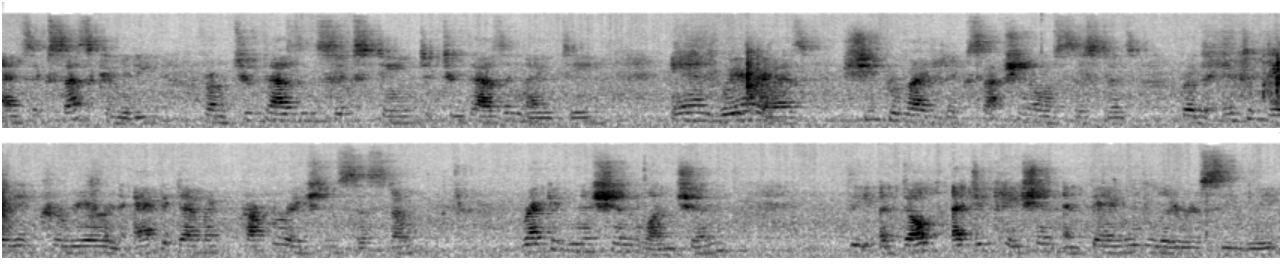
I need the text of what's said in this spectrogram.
and success committee from 2016 to 2019. And whereas she provided exceptional assistance for the integrated career and academic preparation system, recognition luncheon, the Adult Education and Family Literacy Week,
